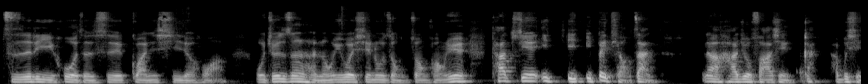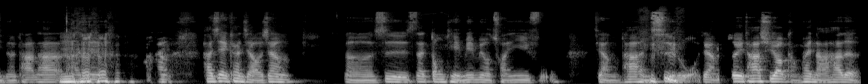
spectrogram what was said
资历或者是关系的话，我觉得真的很容易会陷入这种状况，因为他今天一一一被挑战，那他就发现，干他不行了，他他他现在 好像他现在看起来好像，呃，是在冬天里面没有穿衣服，这样他很赤 裸，这样，所以他需要赶快拿他的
